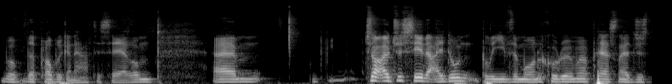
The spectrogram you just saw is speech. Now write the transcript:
they're probably going to have to sell him. Um, so I'll just say that I don't believe the Monaco rumor personally. I just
